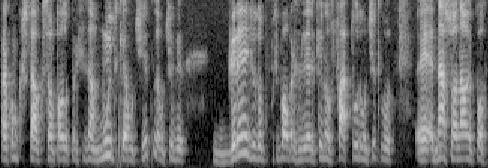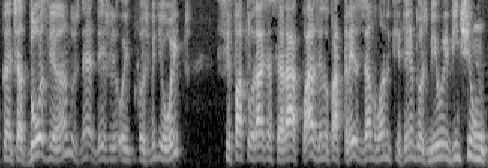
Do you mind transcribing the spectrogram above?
para conquistar o que o São Paulo precisa muito, que é um título, é um time grande do futebol brasileiro que não fatura um título é, nacional importante há 12 anos, né, desde 2008 se faturar já será quase indo para 13 já no ano que vem, 2021.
